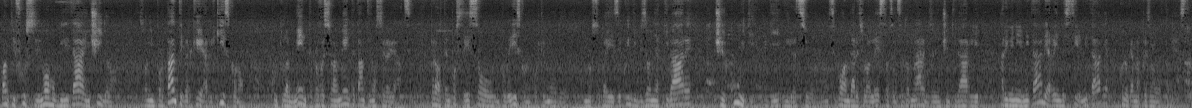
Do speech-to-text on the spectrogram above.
quanto i flussi di nuova mobilità incidono, sono importanti perché arricchiscono culturalmente, professionalmente tanti nostri ragazzi, però al tempo stesso impoveriscono in qualche modo il nostro paese, quindi bisogna attivare circuiti di migrazione, non si può andare solo all'estero senza tornare, bisogna incentivarli a rivenire in Italia, a reinvestire in Italia quello che hanno appreso una volta all'estero.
